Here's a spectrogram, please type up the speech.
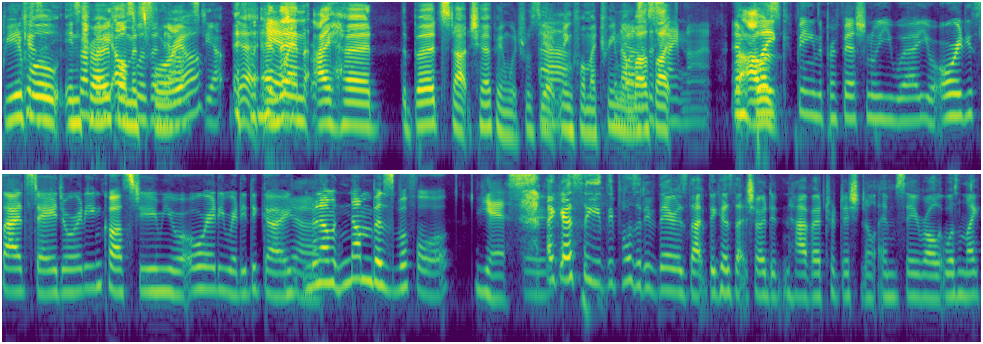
beautiful intro somebody for Miss Foria. announced, Yeah. Yeah, and Yeah. then I heard the birds start chirping, which was the Ah, opening for my tree It number. I was was the like, same night. And I was- Blake, being the professional you were, you were already side stage, already in costume, you were already ready to go. Yeah. Num- numbers before. Yes. I guess the, the positive there is that because that show didn't have a traditional MC role, it wasn't like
